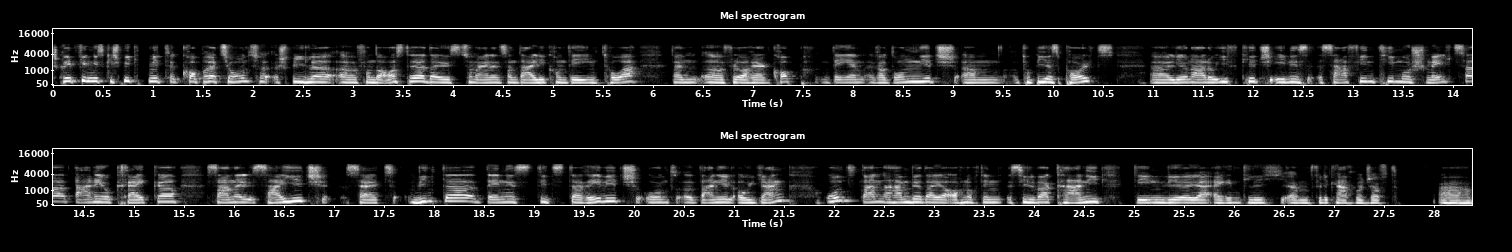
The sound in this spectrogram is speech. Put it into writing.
Stripfing ist gespickt mit Kooperationsspieler äh, von der Austria. Da ist zum einen Sandali Condé im Tor, dann äh, Florian Kopp, Dejan Radonjic, ähm, Tobias Polz, äh, Leonardo Ivkic, Enis Safin, Timo Schmelzer, Dario Kreiker, Sanel Sajic seit Winter, Denis Dizdarevic und äh, Daniel Ouyang. Und dann haben wir da ja auch noch den Silva Kani, den wir ja eigentlich ähm, für die Kampfmannschaft äh,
